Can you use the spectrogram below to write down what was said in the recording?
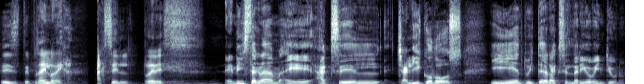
Este, pues ahí lo dejan. Axel, redes. En Instagram, eh, Axel Chalico 2 y en Twitter, Axel Darío 21.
